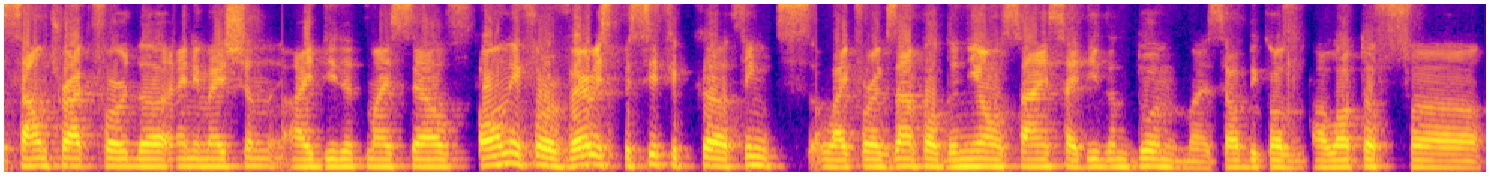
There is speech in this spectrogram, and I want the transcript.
soundtrack for the animation i did it myself only for very specific uh, things. Like for example the neon signs i didn't do it myself because a lot of uh,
